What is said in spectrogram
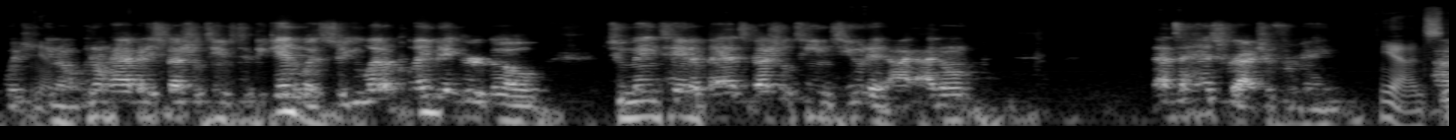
which you know we don't have any special teams to begin with. So you let a playmaker go to maintain a bad special teams unit. I, I don't. That's a head scratcher for me. Yeah, and, so,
